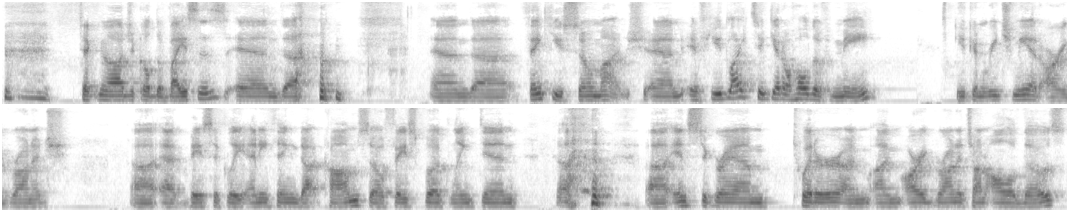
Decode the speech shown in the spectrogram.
technological devices and uh, and thank you so much. And if you'd like to get a hold of me, you can reach me at Ari Gronich uh, at basically anything.com. So Facebook, LinkedIn, Instagram. Twitter. I'm I'm Ari Gronich on all of those.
